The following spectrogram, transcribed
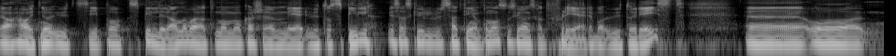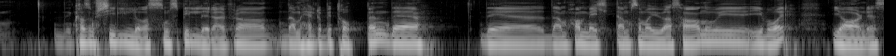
ja, Jeg har ikke noe å utsi på spillerne. Det var at Man må kanskje mer ut og spille. Hvis jeg skulle sette fingeren på noe, så skulle jeg ønske at flere var ute og reiste. Eh, og hva som skiller oss som spillere fra dem helt oppe i toppen, det, det de har meldt, dem som var i USA nå i, i vår, Jarnes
